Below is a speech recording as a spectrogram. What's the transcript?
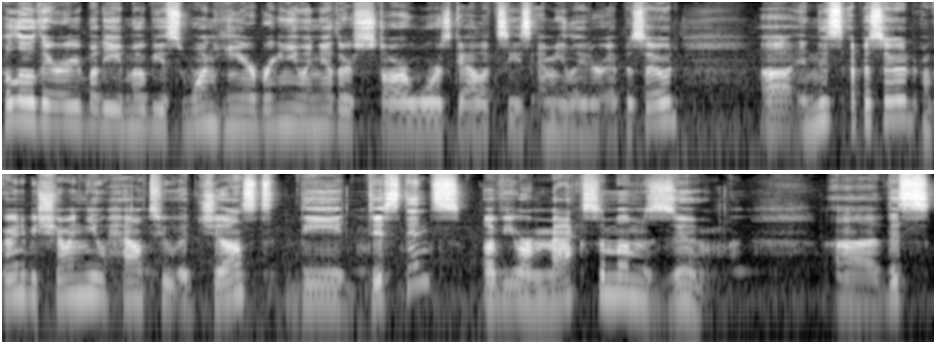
Hello there everybody, Mobyus1 here, bringing you another Star Wars Galaxies emulator episode. Uh, in this episode, I'm going to be showing you how to adjust the distance of your maximum zoom. Uh, this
